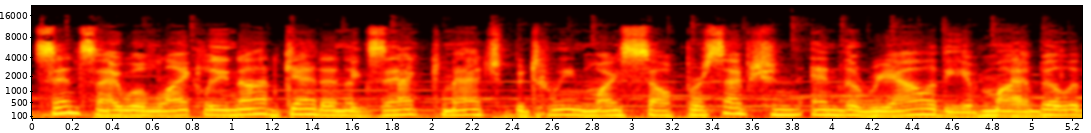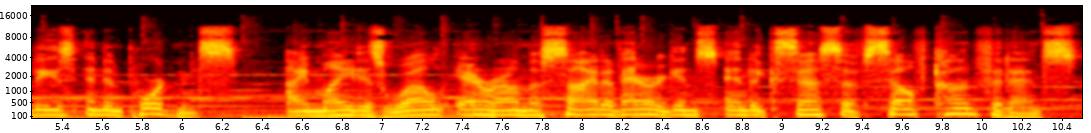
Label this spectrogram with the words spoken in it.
Since I will likely not get an exact match between my self-perception and the reality of my abilities and importance, I might as well err on the side of arrogance and excessive self-confidence.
